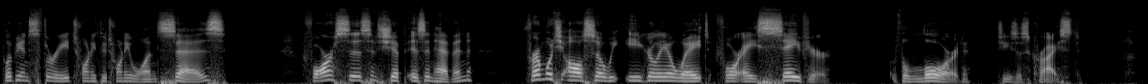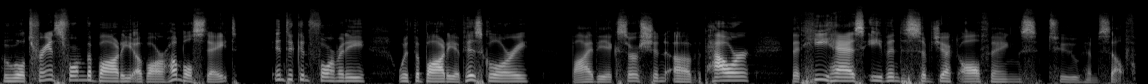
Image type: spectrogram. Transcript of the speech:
Philippians 3 20 21 says, For our citizenship is in heaven, from which also we eagerly await for a Savior, the Lord Jesus Christ, who will transform the body of our humble state into conformity with the body of his glory by the exertion of the power that he has even to subject all things to himself.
